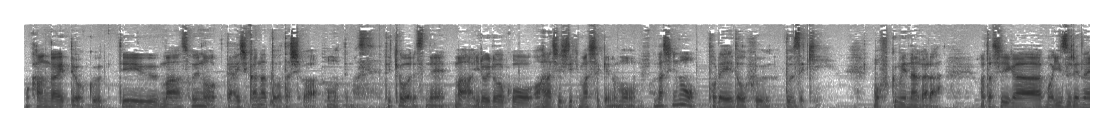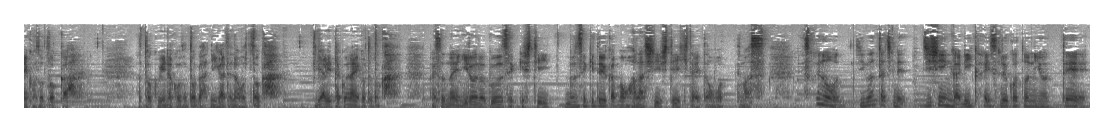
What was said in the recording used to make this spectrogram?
考えておくっていう、まあそういうの大事かなと私は思ってます。で、今日はですね、まあいろいろこうお話ししてきましたけども、私のトレードオフ分析も含めながら、私がもう譲れないこととか、得意なこととか苦手なこととか、やりたくないこととか、まあそんなにいろいろ分析して、分析というかまあお話ししていきたいと思ってます。そういうのを自分たちで自身が理解することによって、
